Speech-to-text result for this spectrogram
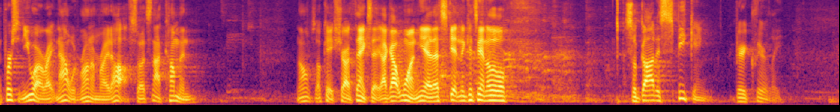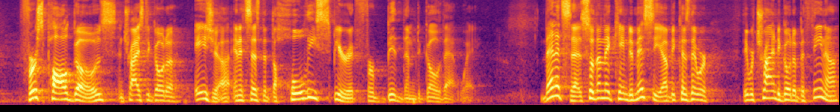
the person you are right now would run them right off. So it's not coming. No? Okay, sure. Thanks. I got one. Yeah, that's getting, it getting a little. So God is speaking very clearly. First, Paul goes and tries to go to Asia, and it says that the Holy Spirit forbid them to go that way. Then it says, so then they came to Mysia because they were, they were trying to go to Bithynia.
